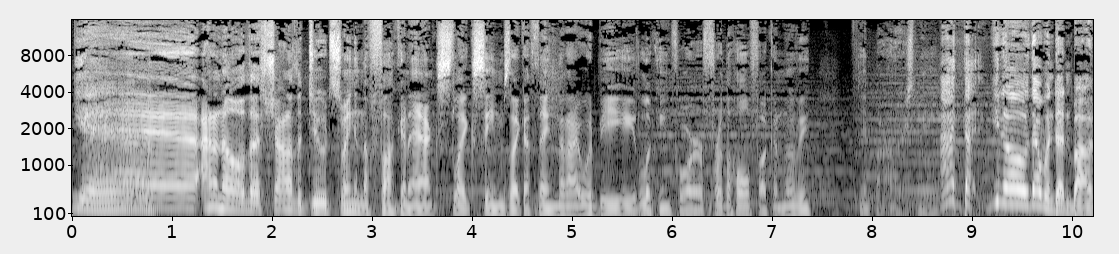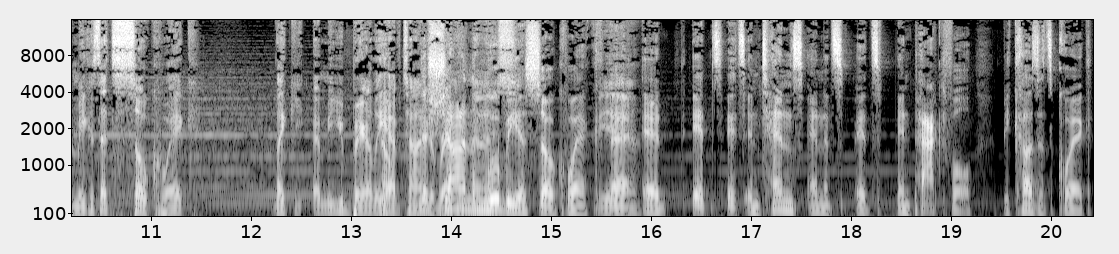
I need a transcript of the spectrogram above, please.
Yeah, I don't know. The shot of the dude swinging the fucking axe like seems like a thing that I would be looking for for the whole fucking movie. It bothers me. I, that, you know, that one doesn't bother me because that's so quick. Like, I mean, you barely No, have time the to shot in the movie is so quick Yeah. that it it's it's intense and it's it's impactful because it's quick.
